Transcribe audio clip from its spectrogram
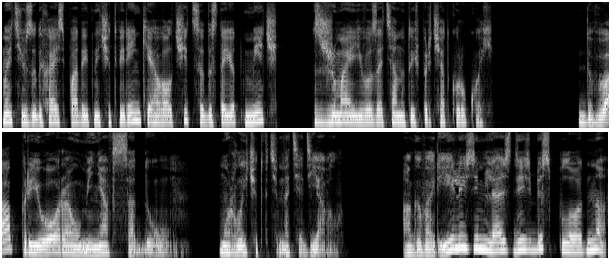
Мэтью, задыхаясь, падает на четвереньки, а волчица достает меч, сжимая его затянутой в перчатку рукой. «Два приора у меня в саду», — мурлычет в темноте дьявол. «А говорили, земля здесь бесплодна».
